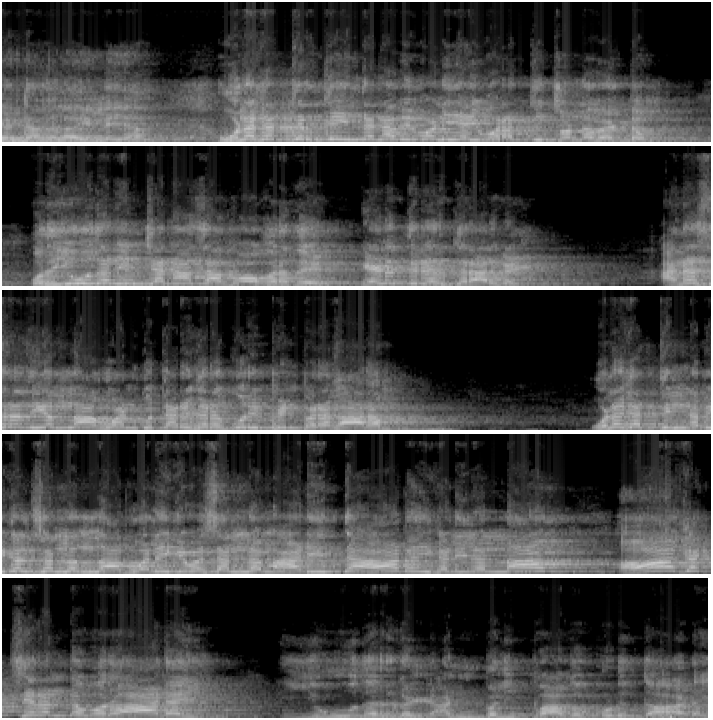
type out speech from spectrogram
கேட்டாங்களா இல்லையா? உலகத்திற்கு இந்த நபிமொழியை உரத்து சொல்ல வேண்டும். ஒரு யூதனின் ஜனாசா போகிறது. எழுத்து நிற்கிறார்கள். அனசரதி அல்லாஹு அன்பு தருகிற குறிப்பின் பிரகாரம் உலகத்தில் நபிகள் ஸல்லல்லாஹு அலைஹி செல்லம் அணிந்த ஆடைகளிலெல்லாம் ஆகச் சிறந்த ஒரு ஆடை. யூதர்கள் அன்பளிப்பாக கொடுத்த ஆடை.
